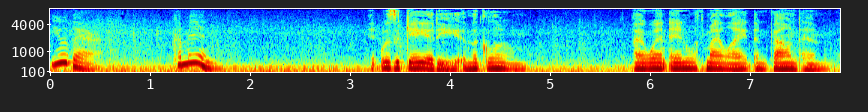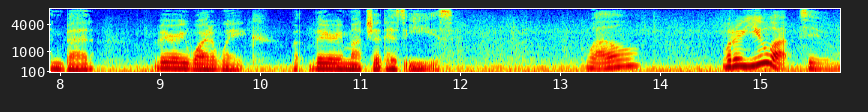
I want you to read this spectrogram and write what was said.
you there, come in. It was a gaiety in the gloom. I went in with my light and found him in bed, very wide awake, but very much at his ease. Well, what are you up to?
